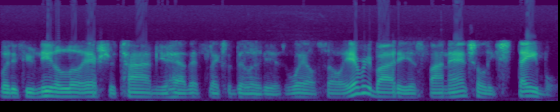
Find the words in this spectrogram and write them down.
But if you need a little extra time, you have that flexibility as well. So everybody is financially stable.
